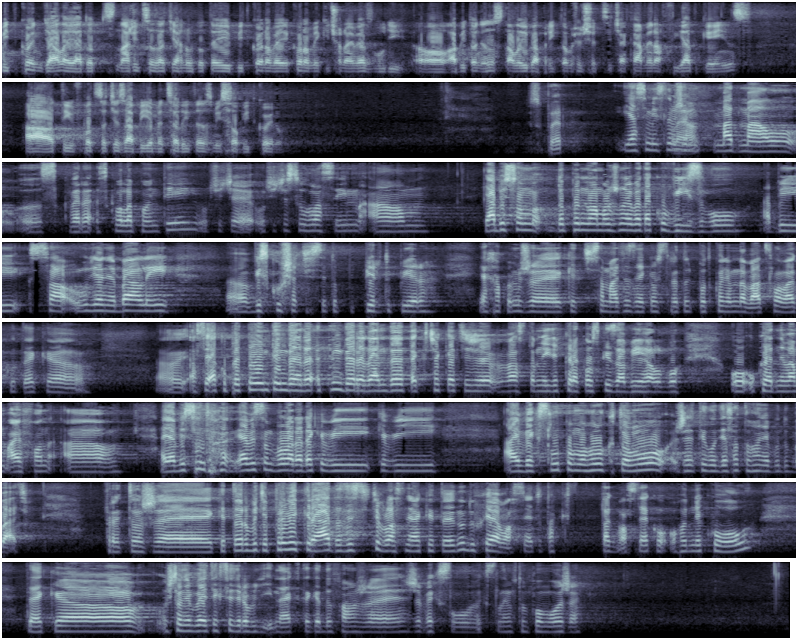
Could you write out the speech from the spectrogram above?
Bitcoin ďalej a do, snažiť sa zatiahnuť do tej bitcoinovej ekonomiky čo najviac ľudí, aby to nezostalo iba pri tom, že všetci čakáme na fiat gains a tým v podstate zabijeme celý ten zmysel Bitcoinu. Super. Ja si myslím, Lea? že Matt mal e, skvelé, skvelé pointy, určite, určite súhlasím. Um, ja by som doplnila možno iba takú výzvu, aby sa ľudia nebáli uh, vyskúšať si to peer-to-peer ja chápem, že keď sa máte s niekým stretnúť pod koňom na Václaváku, tak uh, asi ako pred prvým Tinder, Tinder rande, tak čakáte, že vás tam niekde v Krakovsky zabije alebo ukradne vám iPhone. A, a ja, by som to, ja by som bola rada, keby, keby aj Vexlu pomohol k tomu, že tí ľudia sa toho nebudú bať. Pretože keď to robíte prvýkrát a zistíte vlastne, aké to je jednoduché a vlastne je to tak, tak vlastne ako hodne cool, tak uh, už to nebudete chcieť robiť inak, tak ja dúfam, že, že Vexl, Vexl im v tom pomôže.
